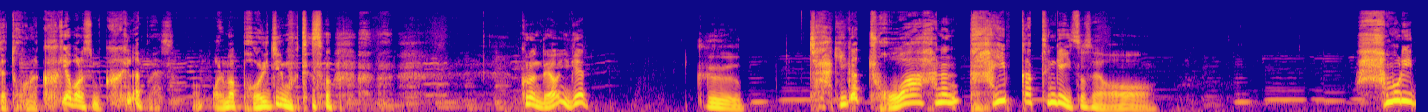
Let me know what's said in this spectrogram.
그때 돈을 크게 벌었으면 큰일 날 뻔했어. 어? 얼마 벌질 못해서. 그런데요, 이게 그 자기가 좋아하는 타입 같은 게 있어서요. 아무리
